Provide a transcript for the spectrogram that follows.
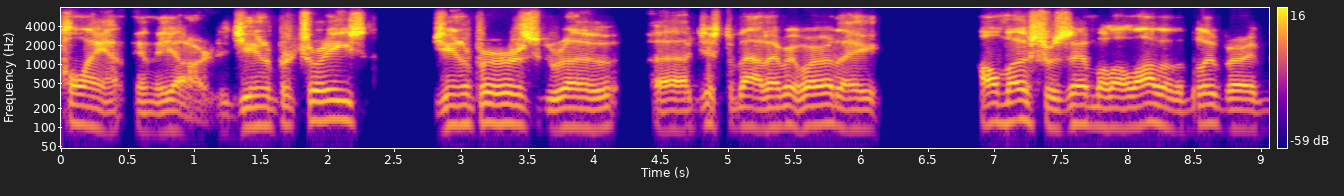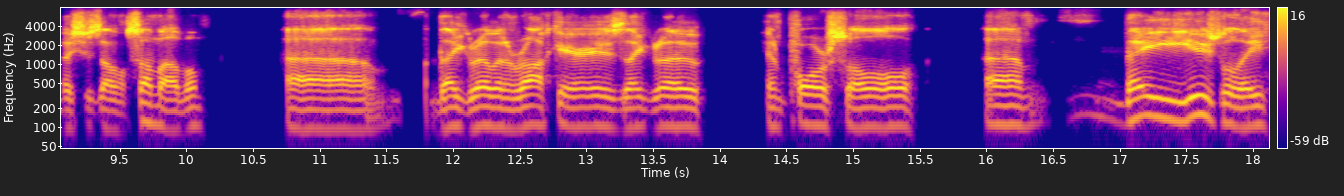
plant in the yard. The juniper trees, junipers grow uh, just about everywhere. They almost resemble a lot of the blueberry bushes on some of them. Uh, they grow in rock areas. They grow in poor soil. Um, they usually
